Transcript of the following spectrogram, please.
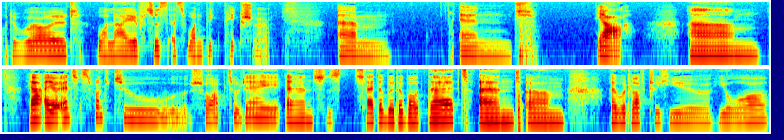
or the world or life just as one big picture. Um, and yeah. Um, yeah, I, I just wanted to show up today and just chat a bit about that. And um, I would love to hear your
